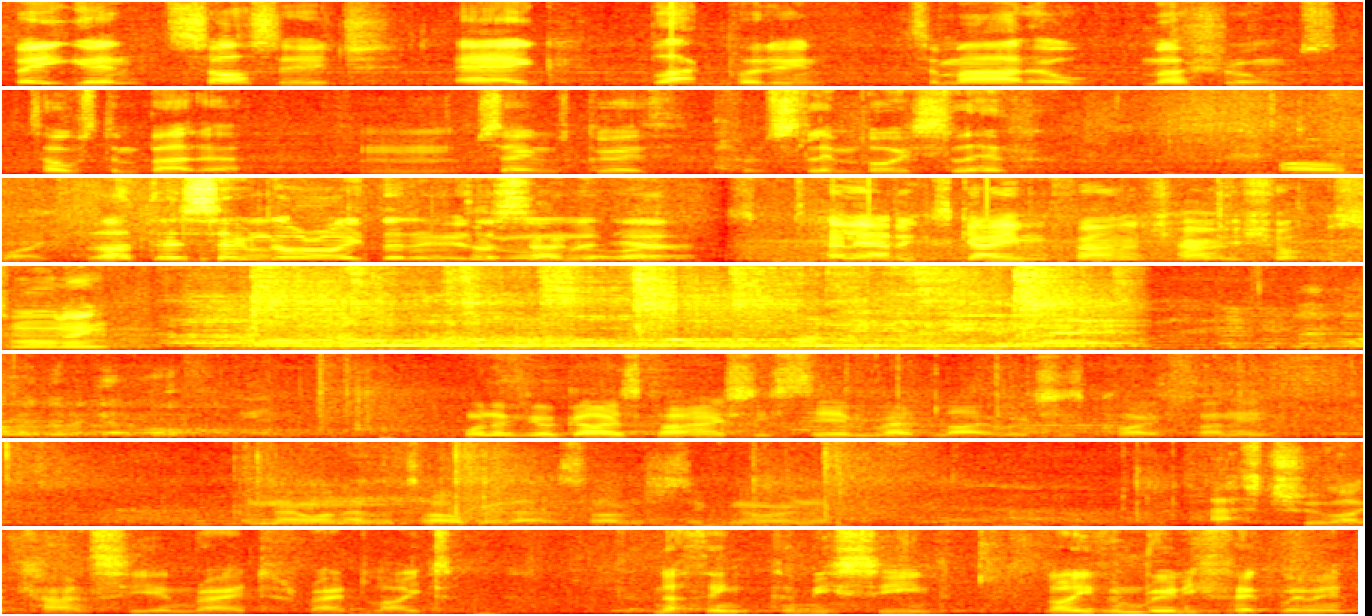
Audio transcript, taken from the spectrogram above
Bacon, sausage, egg, black pudding, tomato, mushrooms, toast and butter. Mmm, sounds good. From Slim Boy Slim. Oh my god. That does sound alright, doesn't it? at Does the sound moment, alright. Telly Addicts game we found in a charity shop this morning. One of your guys can't actually see in red light, which is quite funny. And no one ever told me that, so I'm just ignoring it. That's true, I can't see in red, red light. Nothing can be seen, not even really fit women.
